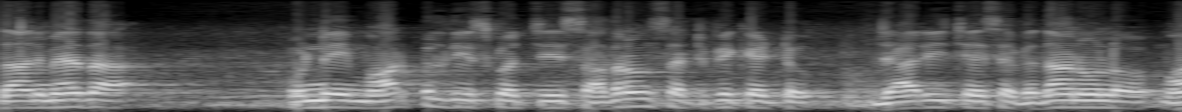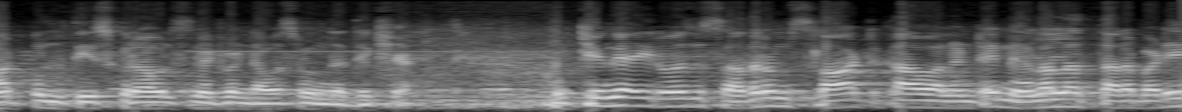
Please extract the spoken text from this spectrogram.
దాని మీద కొన్ని మార్పులు తీసుకొచ్చి సదరం సర్టిఫికేట్ జారీ చేసే విధానంలో మార్పులు తీసుకురావాల్సినటువంటి అవసరం ఉంది అధ్యక్ష. ముఖ్యంగా ఈరోజు సదరం స్లాట్ కావాలంటే నెలల తరబడి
